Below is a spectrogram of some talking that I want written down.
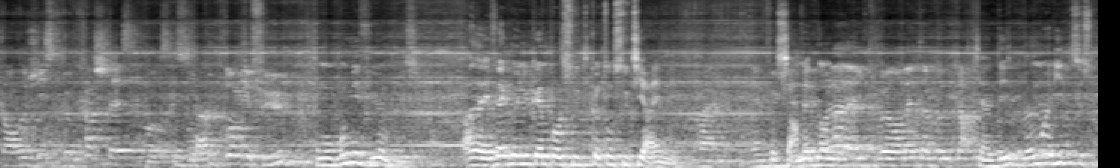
T'enregistres le crash test, c'est son premier fût. C'est mon premier fût en plus. Ah, on avait fait avec menu quand même pour le quand on soutirait mais. Ouais. Il faut se remettre dans le. il pouvait en mettre un peu de partout. Tiens, va moins vite ce soir.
